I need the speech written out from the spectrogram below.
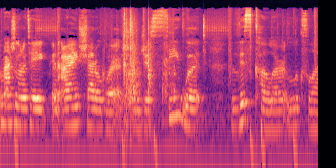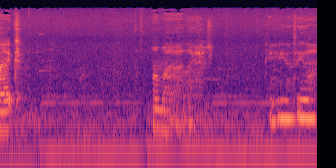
I'm actually gonna take an eyeshadow brush and just see what this color looks like on my eyelash. Can you even see that?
